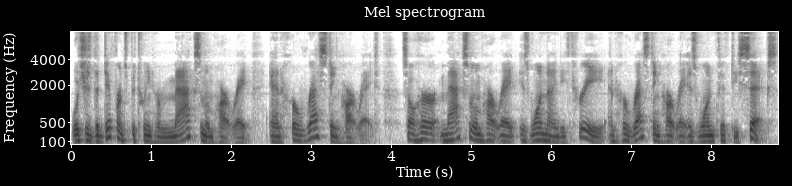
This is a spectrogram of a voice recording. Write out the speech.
which is the difference between her maximum heart rate and her resting heart rate. So her maximum heart rate is 193 and her resting heart rate is 156.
